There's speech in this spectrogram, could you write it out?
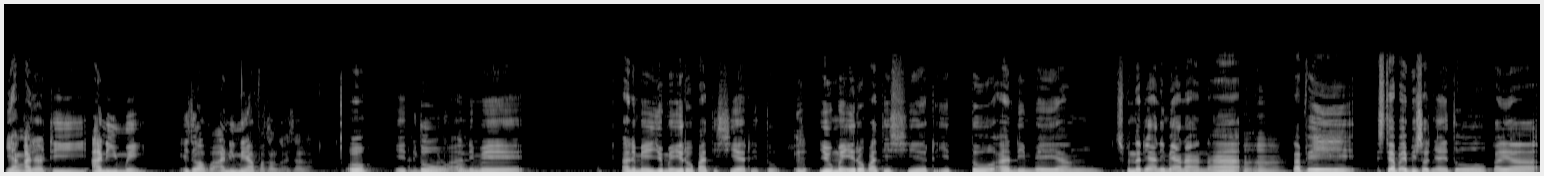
yang ada di anime. Itu apa? Anime apa kalau nggak salah? Oh, Anime itu aku. anime anime Yume Iro Patissier itu. Yume Iro Patissier itu anime yang sebenarnya anime anak-anak, Heeh. tapi setiap episodenya itu kayak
